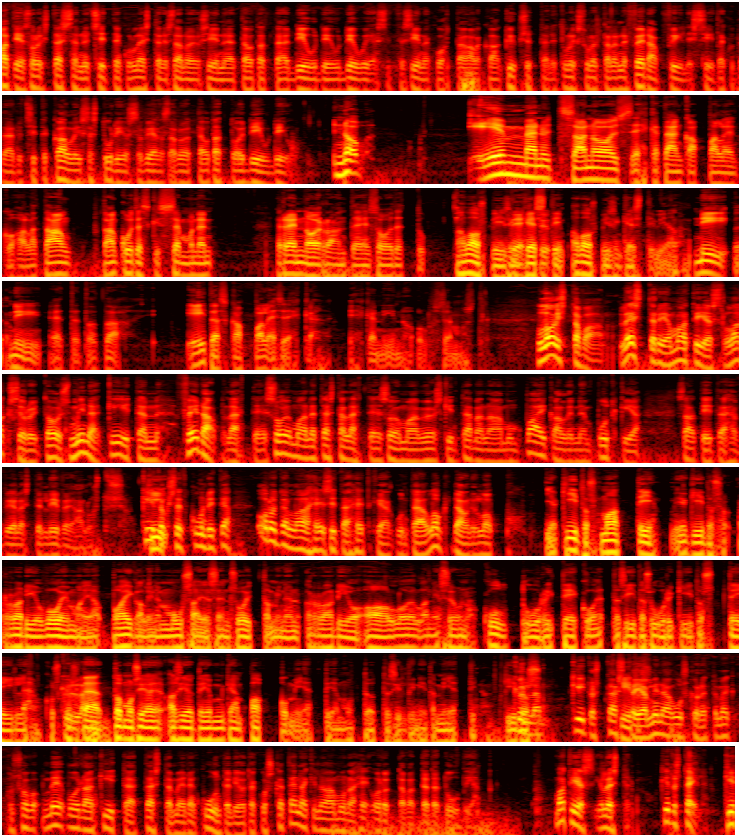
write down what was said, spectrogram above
Matias, oliko tässä nyt sitten, kun Lesteri sanoi jo siinä, että otat tämä diu, diu, diu ja sitten siinä kohtaa alkaa kypsyttää, niin tuliko sulle tällainen fed up fiilis siitä, kun tämä nyt sitten kalliissa studiossa vielä sanoi, että otat toi diu, diu? No, en mä nyt sanoisi ehkä tämän kappaleen kohdalla. Tämä on, tämä on kuitenkin semmoinen rennoin ranteen soitettu. Avausbiisin tehty. kesti, avausbiisin kesti vielä. Niin, niin että tota, ei tässä kappaleessa ehkä, ehkä niin ollut semmoista. Loistavaa. Lester ja Matias Luxury Toys, minä kiitän. FedUp lähtee soimaan ja tästä lähtee soimaan myöskin tämän aamun paikallinen putki ja saatiin tähän vielä sitten live-alustus. Kiitokset Ki- kundit ja odotellaan hei sitä hetkeä, kun tämä lockdowni loppuu. Ja kiitos Matti ja kiitos Radiovoima ja paikallinen musa ja sen soittaminen radioaalloilla, niin se on kulttuuriteko, että siitä suuri kiitos teille, koska tuommoisia asioita ei ole mikään pakko miettiä, mutta te olette silti niitä miettinyt. Kiitos. Kyllä, kiitos tästä kiitos. ja minä uskon, että me, me voidaan kiittää tästä meidän kuuntelijoita, koska tänäkin aamuna he odottavat tätä tuubia. Matias ja Lester, kiitos teille. Kiitos.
